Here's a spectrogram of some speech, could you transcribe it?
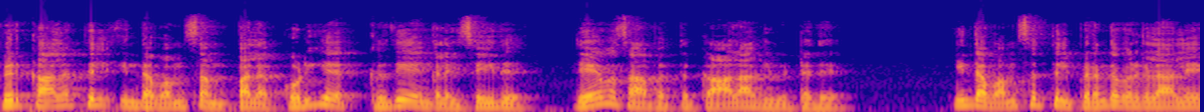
பிற்காலத்தில் இந்த வம்சம் பல கொடிய கிருதயங்களை செய்து தேவசாபத்துக்கு ஆளாகிவிட்டது. இந்த வம்சத்தில் பிறந்தவர்களாலே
